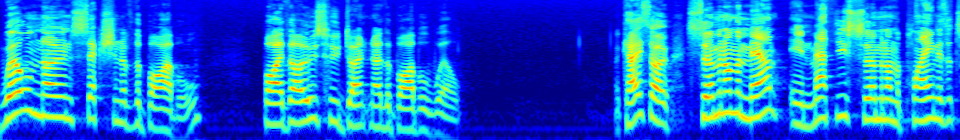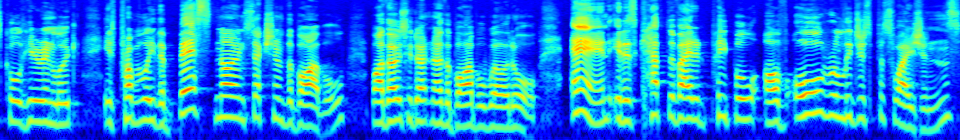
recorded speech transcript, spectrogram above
well known section of the Bible by those who don't know the Bible well. Okay, so Sermon on the Mount in Matthew, Sermon on the Plain, as it's called here in Luke, is probably the best known section of the Bible by those who don't know the Bible well at all. And it has captivated people of all religious persuasions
